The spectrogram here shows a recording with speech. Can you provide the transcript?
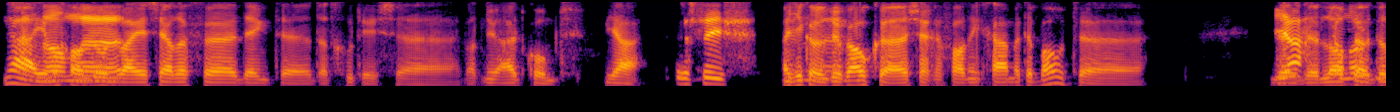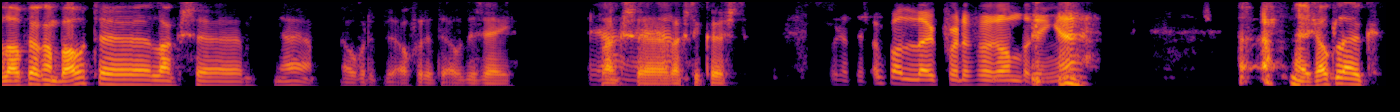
Ja, je moet gewoon doen eh, waar je zelf uh, denkt uh, dat goed is, wat nu uitkomt. Ja. Precies. Want je kunt natuurlijk ook zeggen van ik ga met de boot. De, ja, er, loopt, er loopt ook een boot langs, nou ja, over, het, over, het, over de zee. Ja, langs, langs de kust. dat is ook wel leuk voor de verandering, hè? Dat is ook leuk.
